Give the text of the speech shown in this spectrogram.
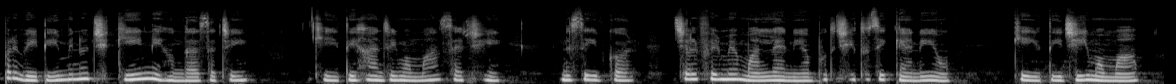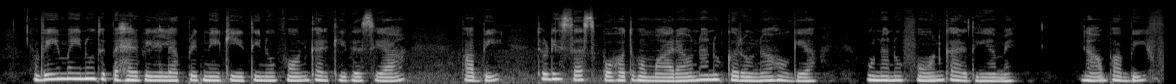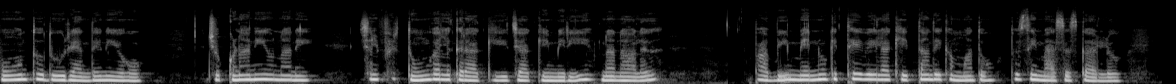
ਪਰ ਬੇਟੀ, ਮੈਨੂੰ ਯਕੀਨ ਨਹੀਂ ਹੁੰਦਾ ਸੱਚੀ। ਕੀਰਤੀ ਹਾਂਜੀ, ਮੰਮਾ, ਸੱਚੀ। ਨਸੀਬ ਕੌਰ, ਚਲ ਫਿਰ ਮੈਂ ਮੰਨ ਲੈਂਦੀ ਹਾਂ, ਪੁੱਤ ਜੀ, ਤੁਸੀਂ ਕਹਿੰਦੇ ਹੋ। ਕੀਰਤੀ ਜੀ, ਮੰਮਾ, ਵੀਹ ਮਈ ਨੂੰ ਦੁਪਹਿਰ ਵੇਲੇ ਲਵਪ੍ਰੀਤ ਨੇ ਕੀਰਤੀ ਨੂੰ ਫੋਨ ਕਰਕੇ ਦੱਸਿਆ, ਭਾਬੀ, ਤੁਹਾਡੀ ਸੱਸ ਬਹੁਤ ਬਿਮਾਰ ਆ, ਉਹਨਾਂ ਨੂੰ ਕਰੋਨਾ ਹੋ ਗਿਆ। ਉਹਨਾਂ ਨੂੰ ਫੋਨ ਕਰਦੀ ਆ ਮੈਂ। ਨਾ, ਭਾਬੀ, ਫੋਨ ਤੋਂ ਦੂਰ ਰਹਿੰਦੇ ਨੇ ਉਹ। ਚੁੱਕਣਾ ਨਹੀਂ ਉਹਨਾਂ ਨੇ। ਚਲ ਫਿਰ ਤੂੰ ਗੱਲ ਕਰਾ ਕੇ ਜਾ ਕੇ ਮੇਰੀ, ਉਹਨਾਂ ਨਾਲ। ਭਾਬੀ, ਮੈਨੂੰ ਕਿੱਥੇ ਵੇਲਾ ਖੇਤਾਂ ਦੇ ਕੰਮਾਂ ਤੋਂ? ਤੁਸੀਂ ਮੈਸੇਜ ਕਰ ਲਓ।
